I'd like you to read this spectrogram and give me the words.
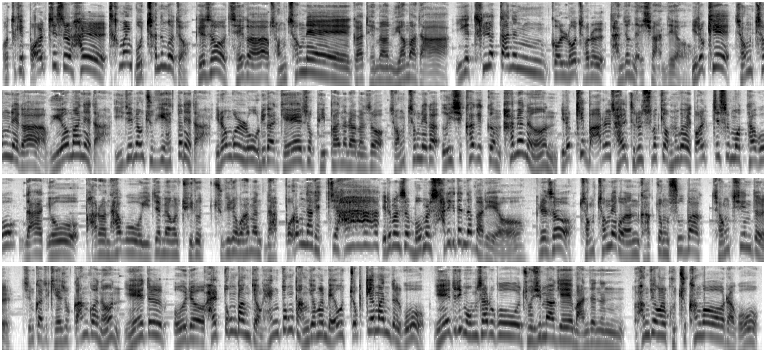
어떻게 뻘짓을 할 틈을 못 찾는 거죠. 그래서 제가 정청래가 되면 위험하다. 이게 틀렸다는 걸로 저를 단정 내시면 안 돼요. 이렇게 정청래가 위험한 애다. 이재명 죽이기 했던 애다. 이런 걸로 우리가 계속 비판을 하면서 정청래가 의식하게끔 하면은 이렇게 말을 잘 들을 수밖에 없는 거예요. 뻘짓을 못하고 나 요 발언하고 이재명을 뒤로 죽이려고 하면 나 뽀록 나겠지 아 이러면서 몸을 사리게 된단 말이에요. 그래서 정청래건 각종 수박 정치인들 지금까지 계속 깐 거는 얘들 오히려 활동 반경 행동 반경을 매우 좁게 만들고 얘들이 몸사르고 조심하게 만드는 환경을 구축한 거라고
